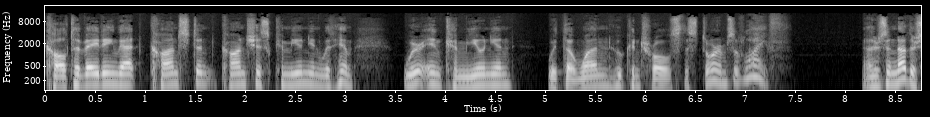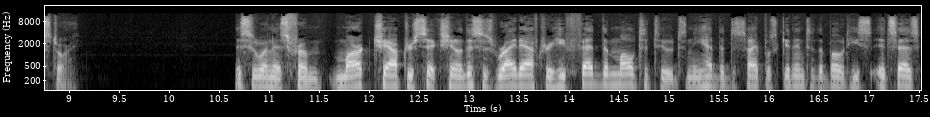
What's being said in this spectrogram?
cultivating that constant conscious communion with Him, we're in communion with the one who controls the storms of life. Now, there's another story. This one is from Mark chapter 6. You know, this is right after he fed the multitudes and he had the disciples get into the boat. He, it says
